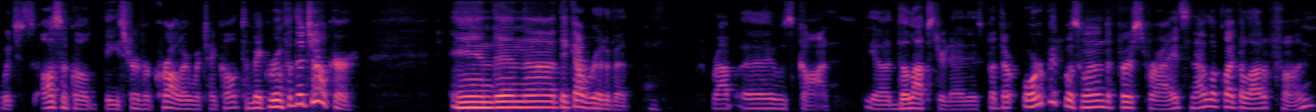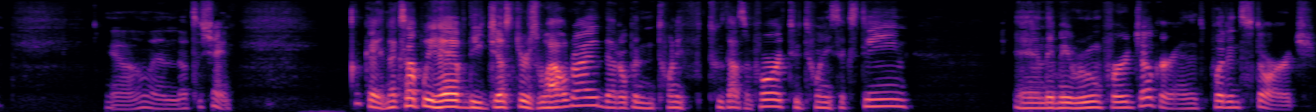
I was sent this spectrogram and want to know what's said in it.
which is also called the East River Crawler, which I called to make room for the Joker, and then uh, they got rid of it. Rob, uh, it was gone. You know, the lobster that is. But the orbit was one of the first rides, and that looked like a lot of fun. You know, and that's a shame. Okay, next up we have the Jester's Wild Ride that opened in 20, 2004 to 2016. And they made room for a Joker, and it's put in storage.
